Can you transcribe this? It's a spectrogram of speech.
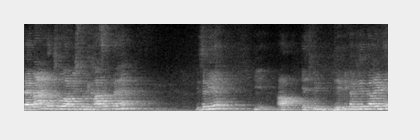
डायग्राम के थ्रू आप इसको दिखा सकते हैं। इसलिए कि आप एच पी का क्लियर करेंगे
